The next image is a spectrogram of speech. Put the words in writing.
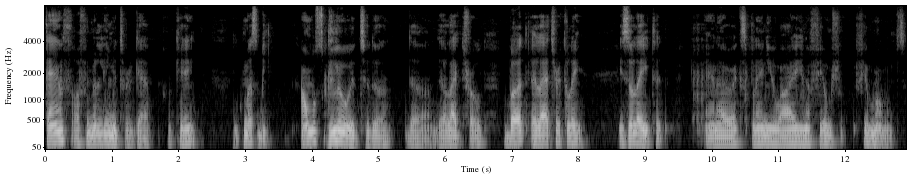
tenth of a millimeter gap okay? It must be almost glued to the, the, the electrode but electrically isolated. And I will explain you why in a few few moments.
